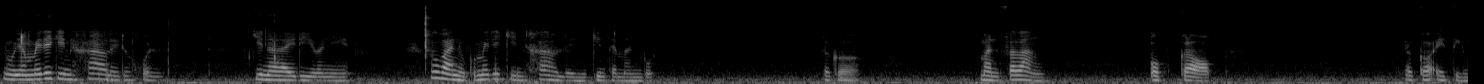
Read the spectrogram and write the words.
หนูยัง ได้กินข้าวเลยทุกคน กินอะไรดีวันนี้ เมื่อวานหนูก็ไม่ได้กินข้าวเลย หนูกินแต่มันบด แล้วก็มันฝรั่ง อบกรอบ แล้วก็ไอติม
